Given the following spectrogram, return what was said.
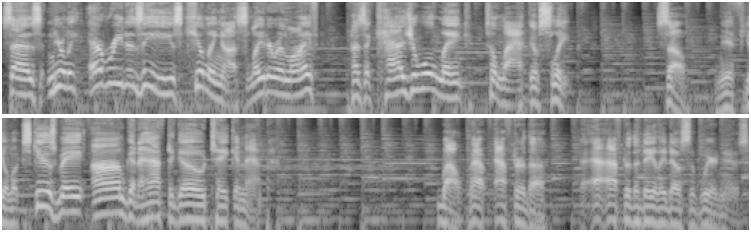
says nearly every disease killing us later in life has a casual link to lack of sleep. So, if you'll excuse me, I'm going to have to go take a nap. Well, after the, after the daily dose of weird news.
